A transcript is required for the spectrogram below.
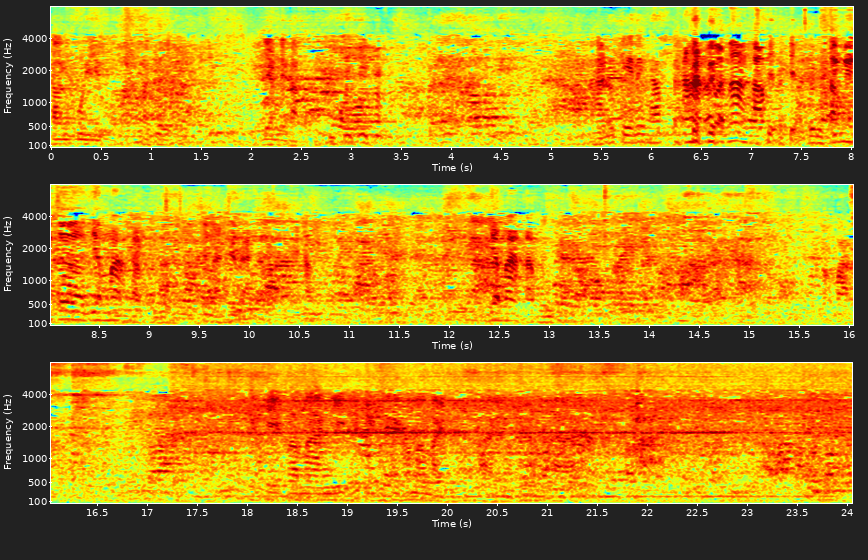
กำลังคุยอยู่โอเคเยี่ยมเลยครับอา หารโอเคไหมครับอาหารอร่อยมากครับขอบคุณครัซิบกเนเจอร์เยี่ยมมากครับชื่อร้านชื่อร้านครับเยี่ยมมากครับขอบคุณครับโอเคประมาณนี้เดี๋ยวเกิดใครเข้ามาใหม่เดี๋ยวถ่าย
